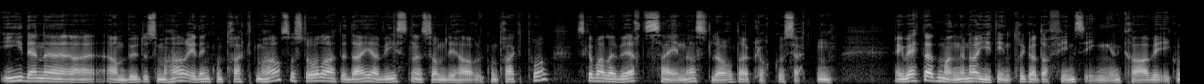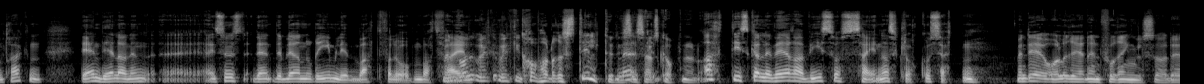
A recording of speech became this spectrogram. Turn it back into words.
i denne eh, anbudet som vi har, i den kontrakten vi har, så står det at de avisene som de har kontrakt på, skal være levert senest lørdag klokka 17. Jeg vet at mange har gitt inntrykk av at det finnes ingen krav i kontrakten. Det er en del av den eh, Jeg synes det, det blir en urimelig debatt, for det er åpenbart feil. Men hvilke krav har dere stilt til disse Men, selskapene? nå? At de skal levere aviser senest klokka 17. Men det er allerede en forengelse av det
